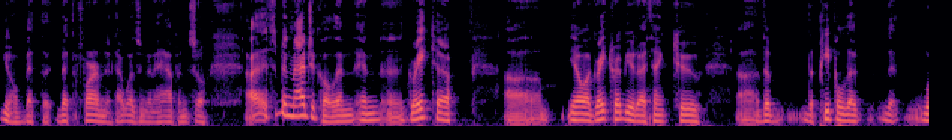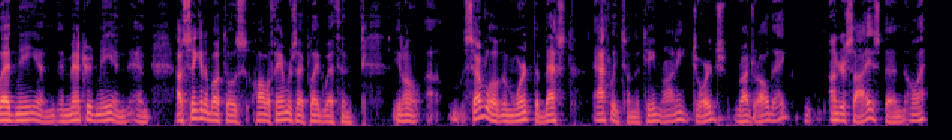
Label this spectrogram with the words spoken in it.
you know bet the bet the farm that that wasn't going to happen. So uh, it's been magical and and uh, great, uh, um, you know, a great tribute I think to uh, the the people that that led me and, and mentored me. And and I was thinking about those Hall of Famers I played with and you know uh, several of them weren't the best athletes on the team: Ronnie, George, Roger Aldag, undersized, and all that.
